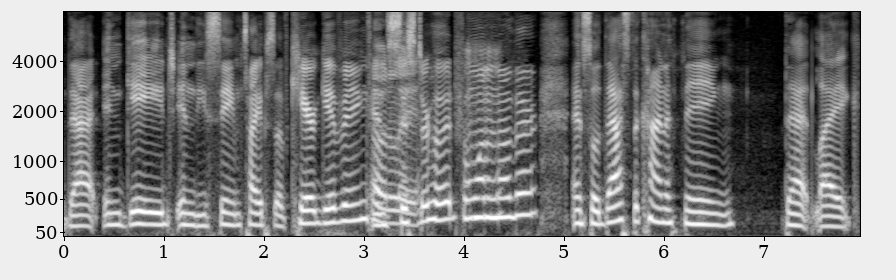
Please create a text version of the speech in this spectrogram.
that engage in these same types of caregiving and sisterhood for one Mhm. another. And so that's the kind of thing that like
